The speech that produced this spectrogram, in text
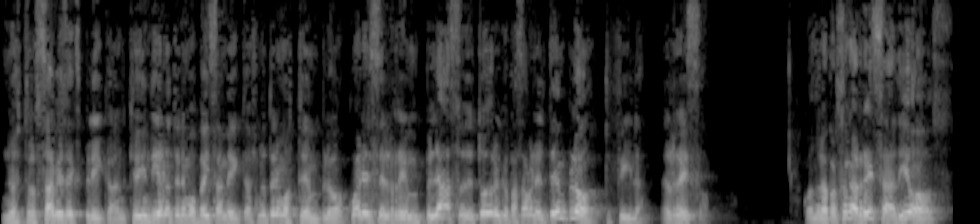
Nuestros sabios explican que hoy en día no tenemos Beis Hamikdash, no tenemos templo. ¿Cuál es el reemplazo de todo lo que pasaba en el templo? Tefila, el rezo. Cuando la persona reza a Dios,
